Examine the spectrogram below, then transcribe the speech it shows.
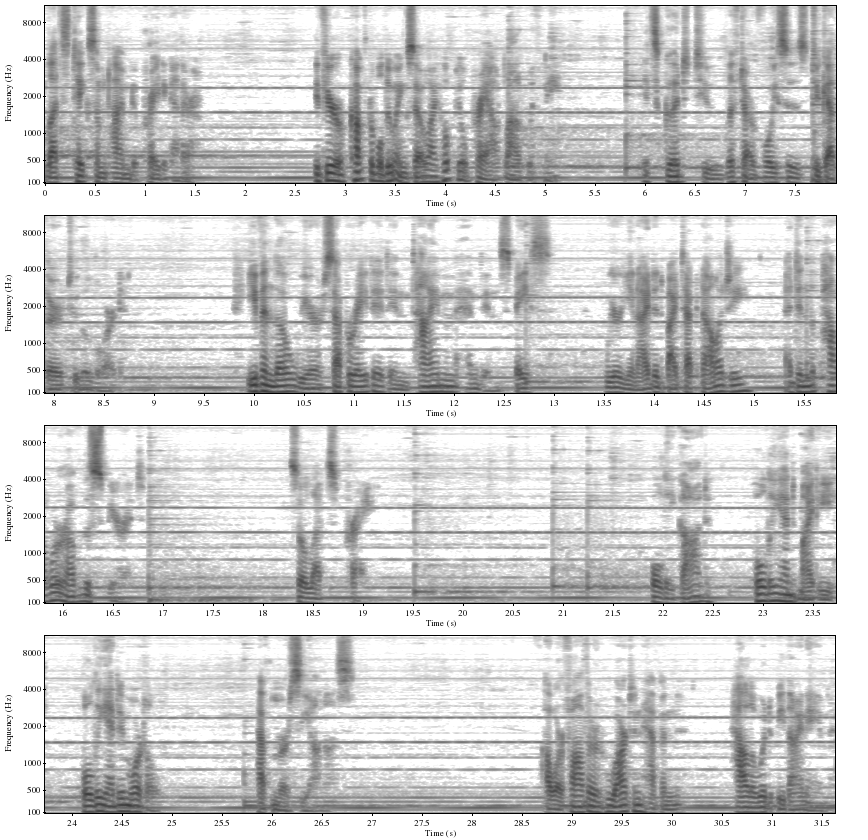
let's take some time to pray together. If you're comfortable doing so, I hope you'll pray out loud with me. It's good to lift our voices together to the Lord. Even though we are separated in time and in space, we are united by technology and in the power of the Spirit. So let's pray. Holy God, holy and mighty, holy and immortal, have mercy on us. Our Father who art in heaven, hallowed be thy name.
